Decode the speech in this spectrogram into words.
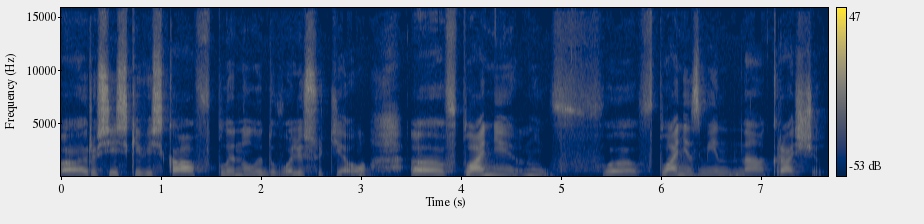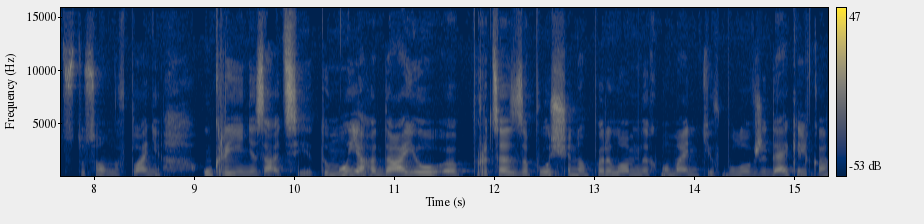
е, російські війська вплинули доволі суттєво е, в плані, ну, в, в плані змін на краще стосовно в плані українізації. Тому я гадаю, процес запущено, переломних моментів було вже декілька.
